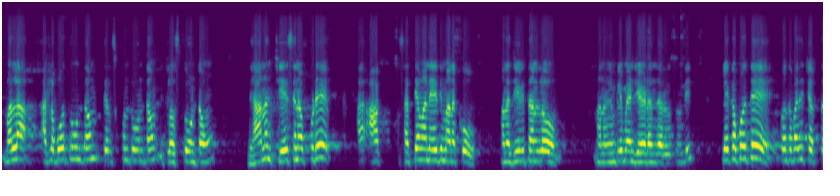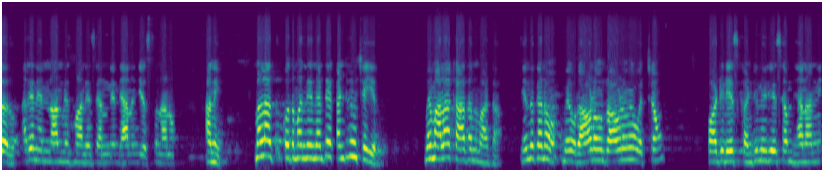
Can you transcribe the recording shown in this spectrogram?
మళ్ళా అట్లా పోతూ ఉంటాం తెలుసుకుంటూ ఉంటాం ఇట్లా వస్తూ ఉంటాం. ధ్యానం చేసినప్పుడే ఆ సత్యం అనేది మనకు మన జీవితంలో మనం ఇంప్లిమెంట్ చేయడం జరుగుతుంది. లేకపోతే కొంతమంది చెప్తారు అరే నేను నాన్ వెజ్ మానేశాను నేను ధ్యానం చేస్తున్నాను అని. మళ్ళా కొంతమంది ఏంటంటే కంటిన్యూ చెయ్యరు. మేము అలా కాదనమాట ఎందుకనో మేము రావడం రావడమే వచ్చాం. ఫార్టీ డేస్ కంటిన్యూ చేసాం ధ్యానాన్ని.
